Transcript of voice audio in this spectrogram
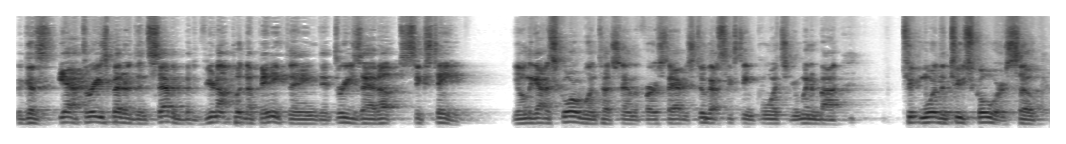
because yeah, three's better than seven. But if you're not putting up anything, then threes add up to sixteen. You only got to score one touchdown the first half. You still got 16 points, and you're winning by two, more than two scores. So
